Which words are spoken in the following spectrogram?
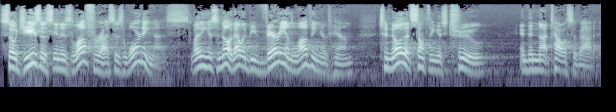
So, Jesus, in his love for us, is warning us, letting us know that would be very unloving of him to know that something is true and then not tell us about it.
